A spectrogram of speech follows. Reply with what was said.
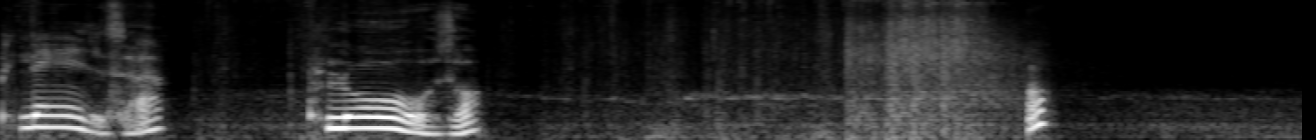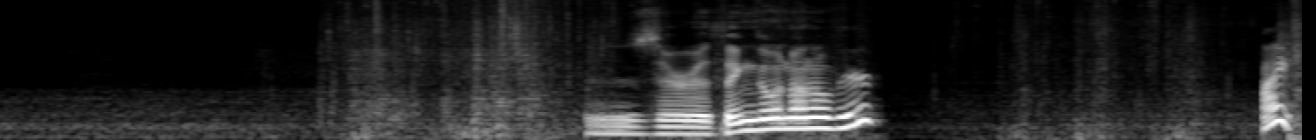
Plaza. Plaza. Oh. Is there a thing going on over here? Hi.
